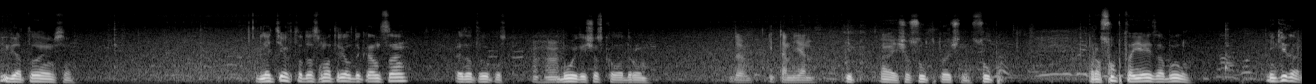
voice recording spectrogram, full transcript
и готовимся. Для тех, кто досмотрел до конца этот выпуск, будет еще скалодром. Да, и там Ян. И- а, еще суп, точно, суп. Про суп-то я и забыл. Никита,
